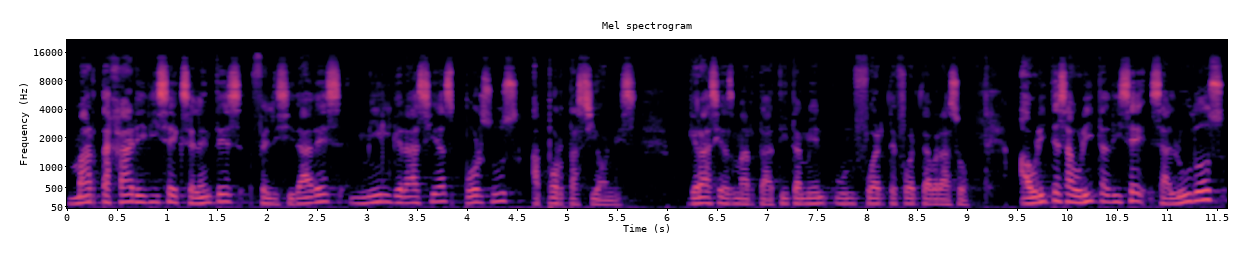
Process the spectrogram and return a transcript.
Marta Jari dice, excelentes felicidades, mil gracias por sus aportaciones. Gracias, Marta. A ti también un fuerte, fuerte abrazo. Ahorita es ahorita, dice, saludos,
